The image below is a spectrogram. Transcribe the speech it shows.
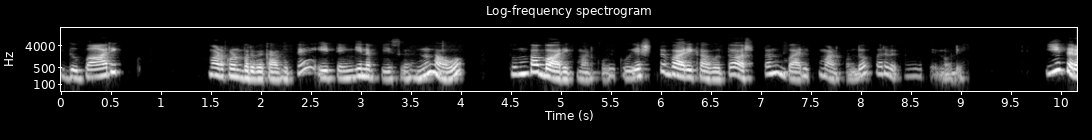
ಇದು ಬಾರಿಕ್ ಮಾಡ್ಕೊಂಡು ಬರಬೇಕಾಗುತ್ತೆ. ಈ ತೆಂಗಿನ ಪೀಸ್ಗಳನ್ನು ನಾವು ತುಂಬ ಬಾರಿಕ್ ಮಾಡ್ಕೋಬೇಕು. ಎಷ್ಟು ಬಾರಿಕ್ ಆಗುತ್ತೋ ಅಷ್ಟೊಂದು ಬಾರಿಕ್ ಮಾಡಿಕೊಂಡು ಬರಬೇಕಾಗುತ್ತೆ ನೋಡಿ. ಈ ಥರ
